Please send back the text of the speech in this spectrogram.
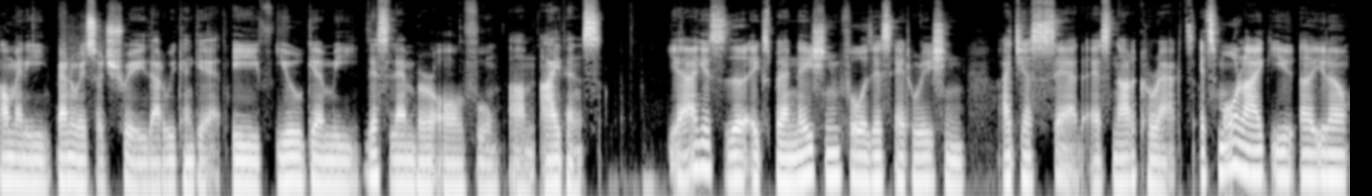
how many binary search tree that we can get if you give me this number of um, items. Yeah, I guess the explanation for this iteration I just said is not correct. It's more like you, uh, you know,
